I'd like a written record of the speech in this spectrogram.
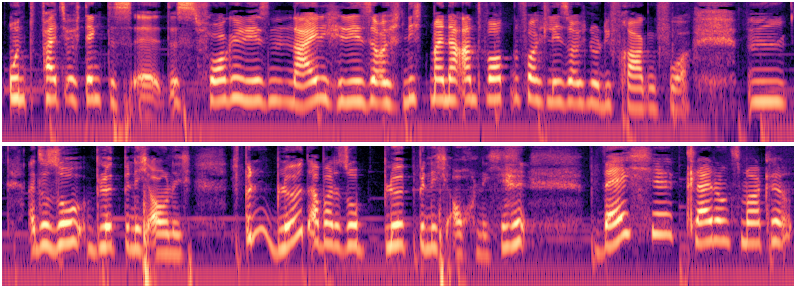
Und falls ihr euch denkt, das, äh, das ist vorgelesen, nein, ich lese euch nicht meine Antworten vor, ich lese euch nur die Fragen vor. Mm, also so blöd bin ich auch nicht. Ich bin blöd, aber so blöd bin ich auch nicht. Welche Kleidungsmarke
